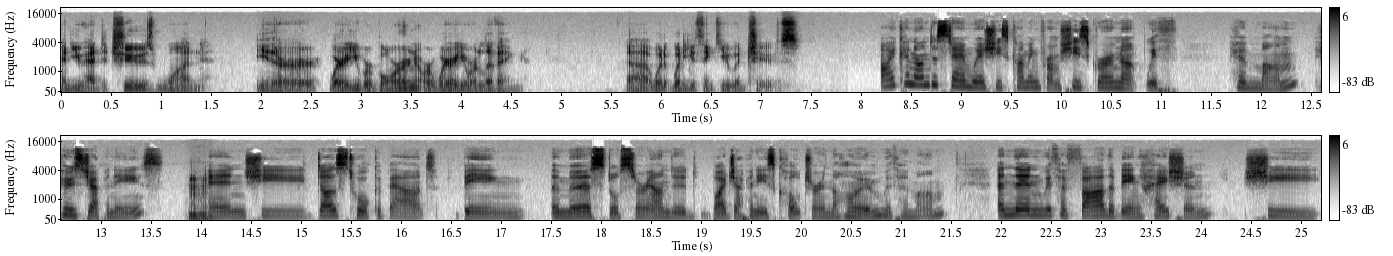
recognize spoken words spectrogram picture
and you had to choose one, either where you were born or where you were living, uh, what what do you think you would choose? I can understand where she's coming from. She's grown up with her mum, who's Japanese, mm-hmm. and she does talk about being immersed or surrounded by Japanese culture in the home with her mum. And then with her father being Haitian, she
